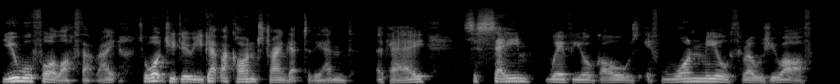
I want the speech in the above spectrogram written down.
You will fall off that, right? So what do you do? You get back on to try and get to the end. Okay, it's the same with your goals. If one meal throws you off,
